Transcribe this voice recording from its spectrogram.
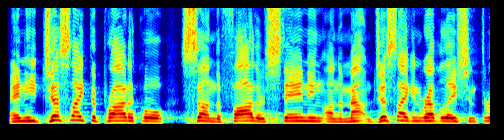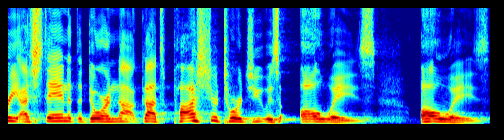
And he, just like the prodigal son, the father standing on the mountain, just like in Revelation 3, I stand at the door and knock. God's posture towards you is always, always,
